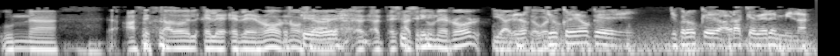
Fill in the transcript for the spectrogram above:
una ha aceptado el, el, error, ¿no? o sea, ha, tenido un error y ha dicho, bueno. Yo creo que yo creo que habrá que ver en Milán.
